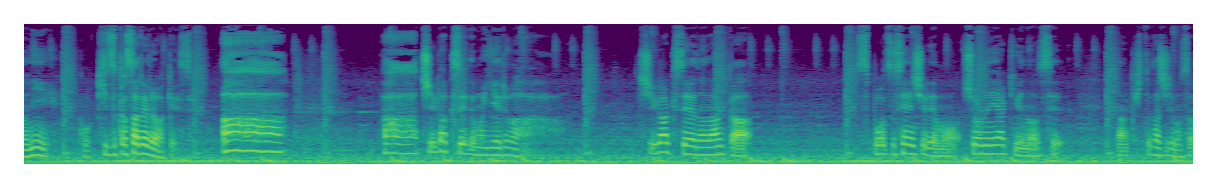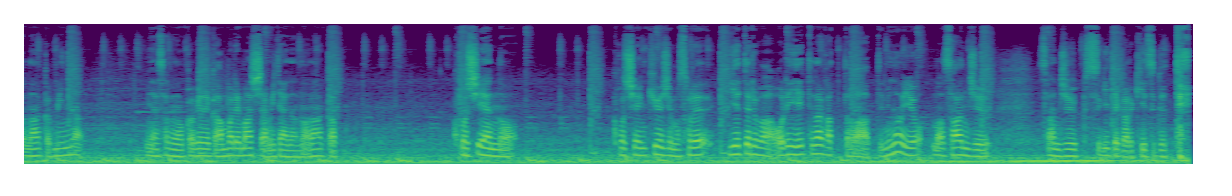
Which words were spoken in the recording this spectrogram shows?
のにこう気づかされるわけですよ。あーあー中学生でも言えるわ中学生のなんかスポーツ選手でも少年野球のせなんか人たちでもそうなんかみんな皆様のおかげで頑張れましたみたいなのなんか甲子園の甲子園球児もそれ言えてるわ俺言えてなかったわってみんなよ、まあ、3030 30過ぎてから気づくっていう。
